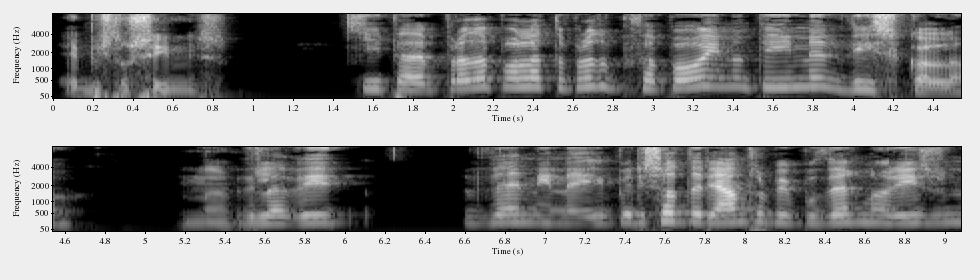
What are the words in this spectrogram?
εμπιστοσύνης; Κοίτα, πρώτα απ' όλα το πρώτο που θα πω είναι ότι είναι δύσκολο. Ναι. Δηλαδή, δεν είναι. Οι περισσότεροι άνθρωποι που δεν γνωρίζουν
